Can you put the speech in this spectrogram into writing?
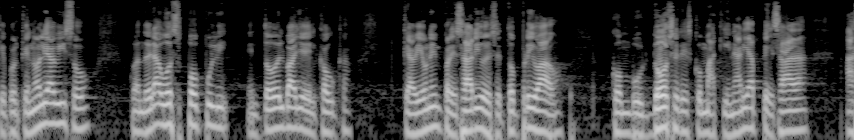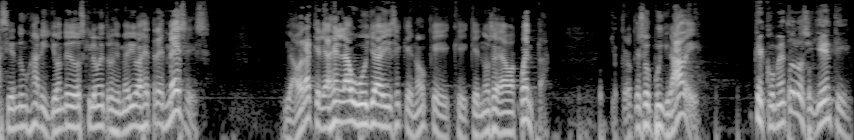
que porque no le avisó cuando era voz populi en todo el Valle del Cauca, que había un empresario del sector privado con bulldóceres, con maquinaria pesada, haciendo un jarillón de dos kilómetros y medio hace tres meses. Y ahora que le hacen la bulla dice que no, que, que, él no se daba cuenta. Yo creo que eso es muy grave. Te comento lo siguiente.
